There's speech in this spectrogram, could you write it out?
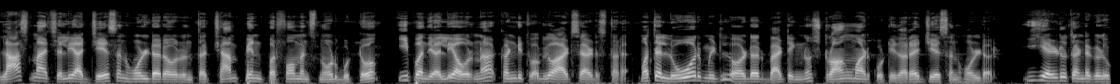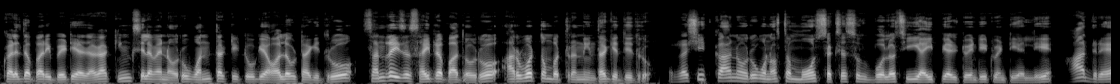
ಲಾಸ್ಟ್ ಮ್ಯಾಚ್ ಅಲ್ಲಿ ಆ ಜೇಸನ್ ಹೋಲ್ಡರ್ ಅವರಂತ ಚಾಂಪಿಯನ್ ಪರ್ಫಾರ್ಮೆನ್ಸ್ ನೋಡ್ಬಿಟ್ಟು ಈ ಪಂದ್ಯದಲ್ಲಿ ಅವ್ರನ್ನ ಖಂಡಿತವಾಗ್ಲೂ ಆಡ್ಸೆ ಆಡಿಸ್ತಾರೆ. ಮತ್ತೆ lower middle order batting strong ಮಾಡಿಕೊಟ್ಟಿದ್ದಾರೆ ಜೇಸನ್ ಹೋಲ್ಡರ್ ಈ ಎರಡು ತಂಡಗಳು ಕಳೆದ ಬಾರಿ ಭೇಟಿಯಾದಾಗ ಕಿಂಗ್ಸ್ ಇಲೆವೆನ್ ಅವರು ಒನ್ ತರ್ಟಿ ಟೂಗೆ ಆಲ್ ಔಟ್ ಆಗಿದ್ರು. ಸನ್ರೈಸರ್ಸ್ ಹೈದರಾಬಾದ್ ಅವರು ಅರವತ್ತೊಂಬತ್ತು ರನ್ ಇಂದ ಗೆದ್ದಿದ್ರು. ರಶೀದ್ ಖಾನ್ ಅವರು one of the most successful bowlers ಈ ಐ ಪಿ ಎಲ್ ಟ್ವೆಂಟಿ ಟ್ವೆಂಟಿಯಲ್ಲಿ ಆದ್ರೆ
